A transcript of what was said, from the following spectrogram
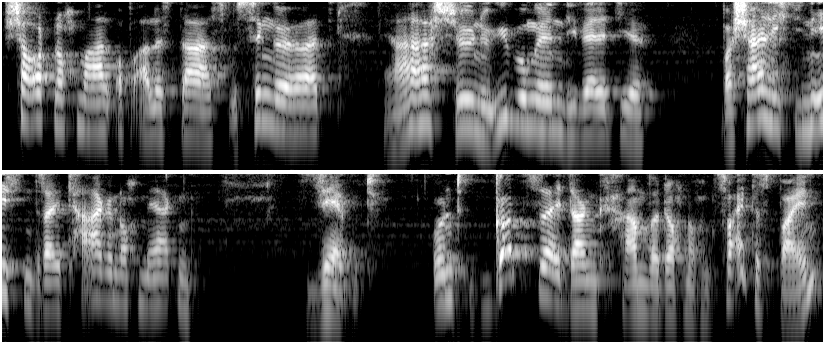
schaut nochmal, ob alles da ist, wo es hingehört. Ja, schöne Übungen, die werdet ihr wahrscheinlich die nächsten drei Tage noch merken. Sehr gut. Und Gott sei Dank haben wir doch noch ein zweites Bein.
